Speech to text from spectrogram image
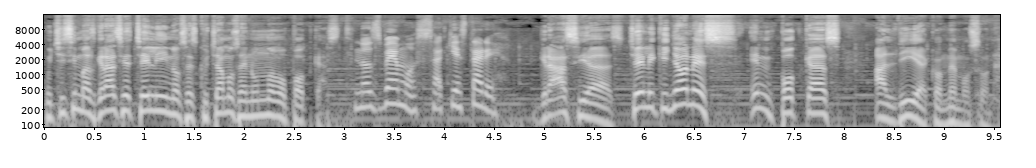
Muchísimas gracias, Cheli. Nos escuchamos en un nuevo podcast. Nos vemos, aquí estaré. Gracias, Cheli Quiñones, en podcast Al Día con Memozona.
